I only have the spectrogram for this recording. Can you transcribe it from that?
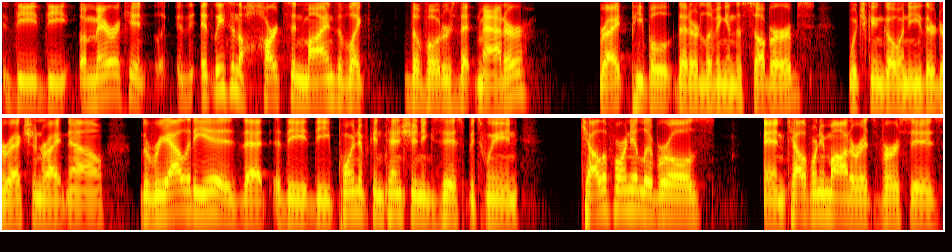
the the American, at least in the hearts and minds of like the voters that matter, right? People that are living in the suburbs, which can go in either direction right now. The reality is that the the point of contention exists between California liberals and California moderates versus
